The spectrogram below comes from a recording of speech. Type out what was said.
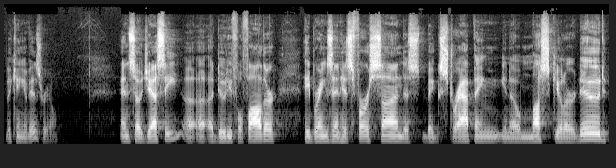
the king of Israel. And so Jesse, a, a dutiful father, he brings in his first son, this big strapping, you know, muscular dude.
